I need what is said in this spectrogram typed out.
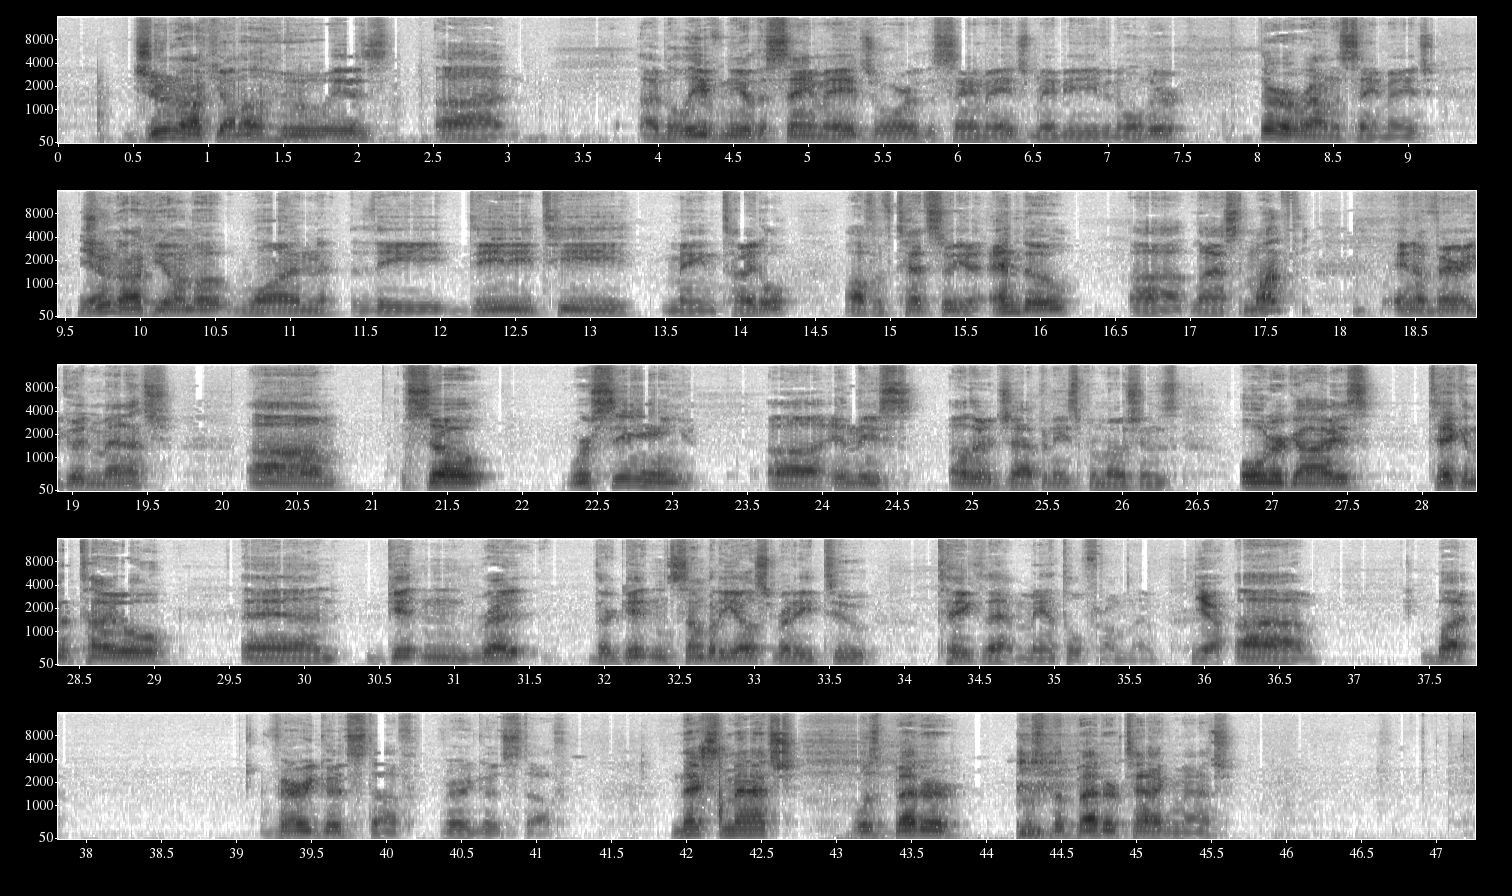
Jun Akiyama, who is, uh, I believe, near the same age or the same age, maybe even older, they're around the same age. Yeah. Jun Akiyama won the DDT main title off of Tetsuya Endo uh, last month in a very good match. Um, so we're seeing uh, in these other Japanese promotions older guys taking the title and getting ready. They're getting somebody else ready to take that mantle from them. Yeah. Um, but very good stuff. Very good stuff. Next match was better. Was the better tag match,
